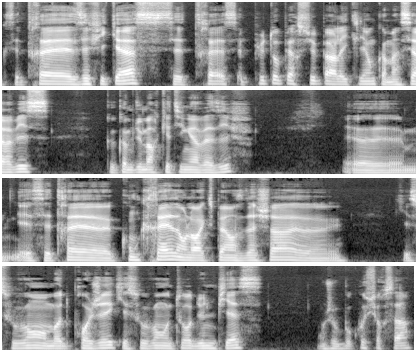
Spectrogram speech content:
c'est très efficace, c'est plutôt perçu par les clients comme un service que comme du marketing invasif. Et c'est très concret dans leur expérience d'achat, qui est souvent en mode projet, qui est souvent autour d'une pièce. On joue beaucoup sur ça,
